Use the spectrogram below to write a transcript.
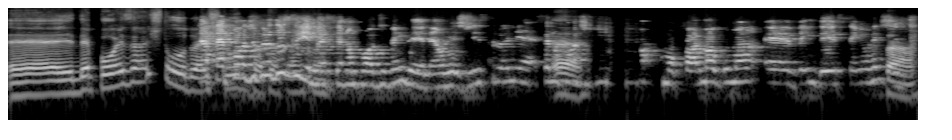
É, e depois é estudo. É até estudo, pode produzir, mas você não pode vender, né? O registro, ele é, você não é. pode, de forma alguma, é, vender sem o registro. Tá.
